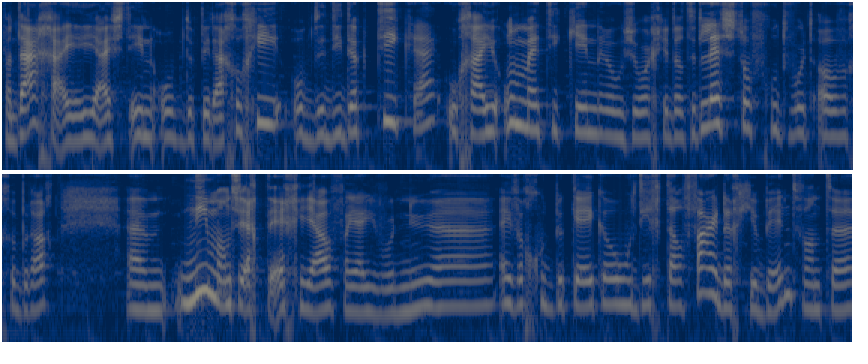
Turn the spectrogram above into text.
Want daar ga je juist in op de pedagogie, op de didactiek. Hè? Hoe ga je om met die kinderen? Hoe zorg je dat het lesstof goed wordt overgebracht? Um, niemand zegt tegen jou van ja, je wordt nu uh, even goed bekeken hoe digitaal vaardig je bent. Want uh,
